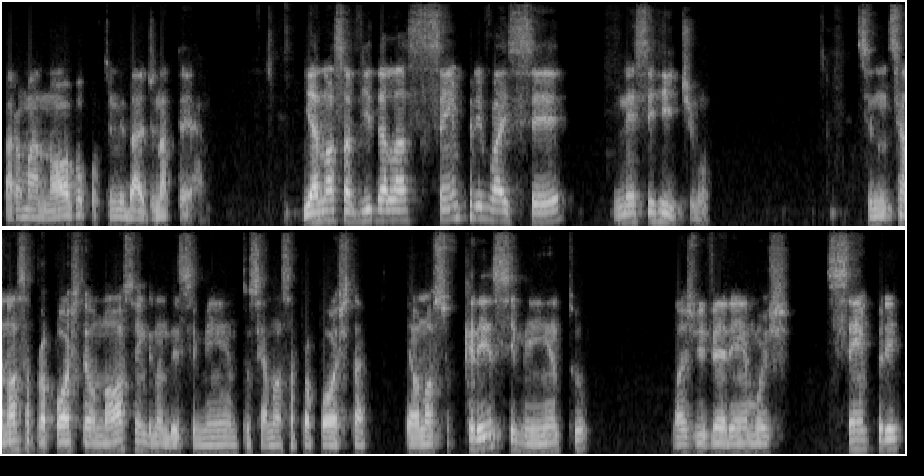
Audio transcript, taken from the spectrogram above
para uma nova oportunidade na Terra. E a nossa vida ela sempre vai ser nesse ritmo. Se, se a nossa proposta é o nosso engrandecimento, se a nossa proposta é o nosso crescimento, nós viveremos sempre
